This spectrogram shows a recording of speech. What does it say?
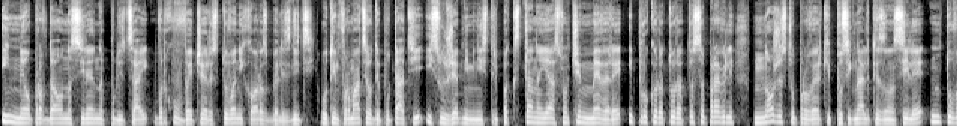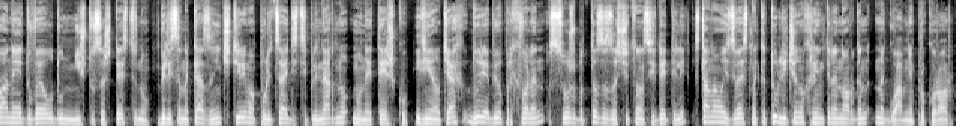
и неоправдано насилие на полицаи върху вече арестувани хора с белезници. От информация от депутати и служебни министри пък стана ясно, че МВР и прокуратурата са правили множество проверки по сигналите за насилие, но това не е довело до нищо съществено. Били са наказани четирима полицаи дисциплинарно, но не тежко. Един от тях дори е бил прехвърлен в службата за защита на свидетели, станала известна като личен охранителен орган на главния прокурор.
